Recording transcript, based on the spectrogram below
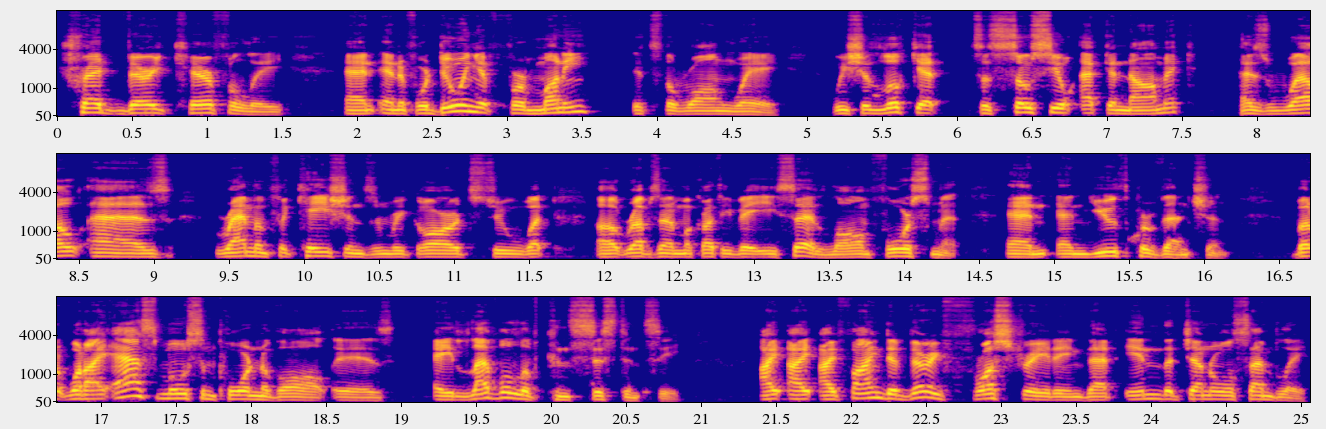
tread very carefully. And, and if we're doing it for money, it's the wrong way. We should look at the socioeconomic as well as ramifications in regards to what uh, Representative McCarthy Vahey said, law enforcement and, and youth prevention. But what I ask most important of all is a level of consistency. I, I, I find it very frustrating that in the General Assembly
